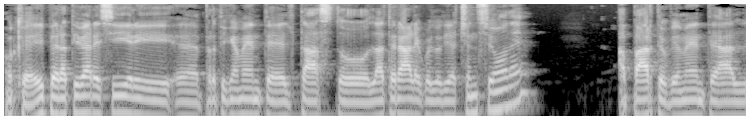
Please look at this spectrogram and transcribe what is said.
ok per attivare Siri eh, praticamente è il tasto laterale quello di accensione a parte ovviamente al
